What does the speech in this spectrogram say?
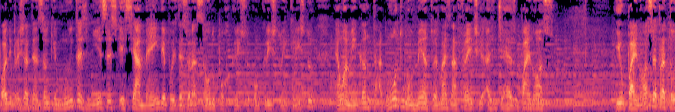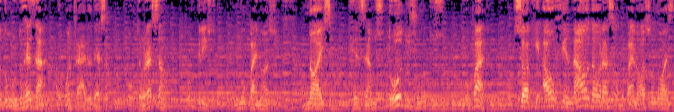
Pode prestar atenção que muitas missas esse amém depois dessa oração do por Cristo com Cristo em Cristo é um amém cantado. Um outro momento é mais na frente que a gente reza o Pai Nosso. E o Pai Nosso é para todo mundo rezar, ao contrário dessa outra oração, por Cristo. No Pai Nosso, nós rezamos todos juntos com o Padre. Só que ao final da oração do Pai Nosso, nós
